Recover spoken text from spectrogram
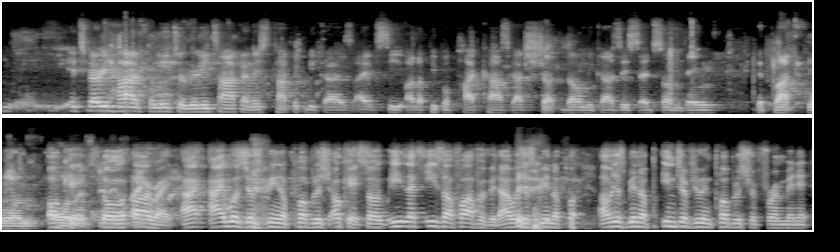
it's very hard for me to really talk on this topic because I see other people podcasts got shut down because they said something the platform. Okay, so like, all right, I, I was just being a publisher. Okay, so let's ease off off of it. I was just being a I was just being a interviewing publisher for a minute,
